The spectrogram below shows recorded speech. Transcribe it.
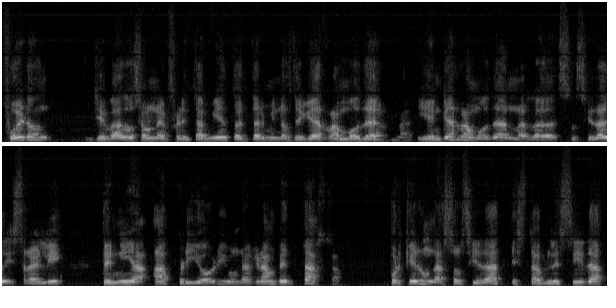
fueron llevados a un enfrentamiento en términos de guerra moderna. Y en guerra moderna la sociedad israelí tenía a priori una gran ventaja, porque era una sociedad establecida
